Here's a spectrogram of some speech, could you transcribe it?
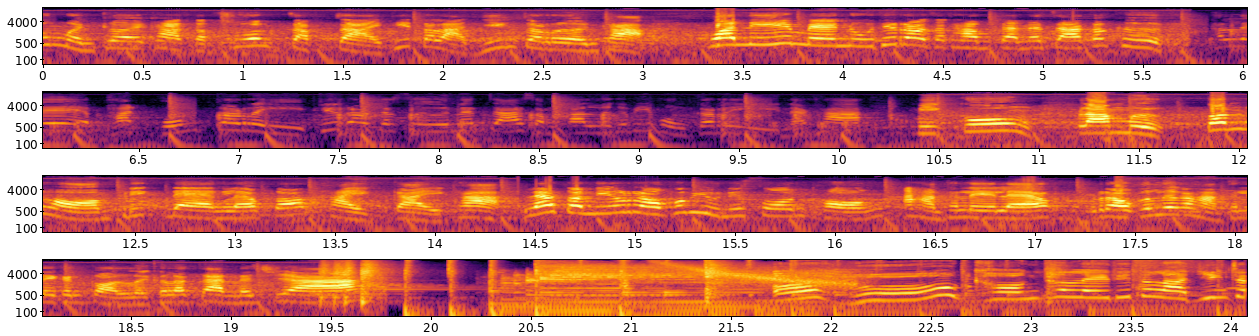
วงเหมือนเคยค่ะ กับช่วงจับจ่ายที่ตลาดยิ่งเจริญค่ะ วันนี้เมนูที่เราจะทำกันนะจ๊ะก็คือท มีกุ้ง ปลาหมึก ต้นหอม พริกแดงแล้วก็ไข่ไก่ค่ะ แล้วตอนนี้เราก็อยู่ในโซนของอาหารทะเลแล้ว เราก็เลือกอาหารทะเลกันก่อนเลยก็แล้วกันนะจ๊ะ โอ้โห ของทะเลที่ตลาดยิ่งเจ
